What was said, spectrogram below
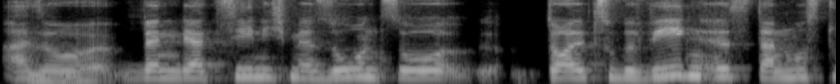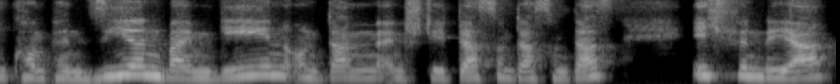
Also mhm. wenn der Zeh nicht mehr so und so doll zu bewegen ist, dann musst du kompensieren beim Gehen und dann entsteht das und das und das. Ich finde ja,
